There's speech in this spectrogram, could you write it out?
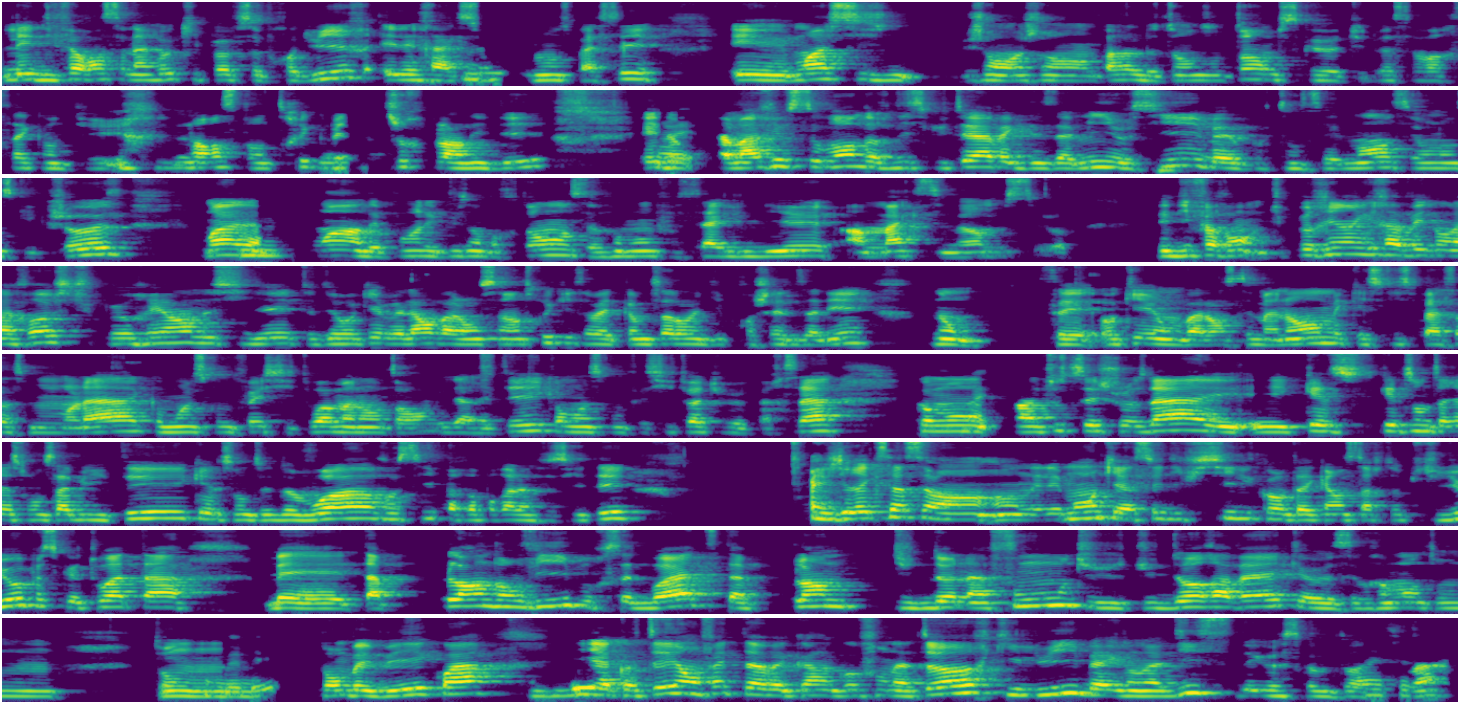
les différents scénarios qui peuvent se produire et les réactions mhm. qui vont se passer. Et moi, si je, j'en parle de temps en temps parce que tu dois savoir ça quand tu lances ton truc, mais tu as toujours plein d'idées. Et donc, ça m'arrive souvent de rediscuter avec des amis aussi, ben, potentiellement, si on lance quelque chose. Moi, mmh. un des points les plus importants, c'est vraiment faut s'aligner un maximum sur les différents. Tu peux rien graver dans la roche, tu peux rien décider, te dire ok, ben là on va lancer un truc et ça va être comme ça dans les dix prochaines années. Non, c'est ok, on va lancer maintenant, mais qu'est-ce qui se passe à ce moment-là? Comment est-ce qu'on fait si toi maintenant tu as envie d'arrêter? Comment est-ce qu'on fait si toi tu veux faire ça? Comment enfin, toutes ces choses-là et, quelles, quelles, sont tes responsabilités? Quels sont tes devoirs aussi par rapport à la société? Et je dirais que ça, c'est un, un, élément qui est assez difficile quand tu qu'un startup studio parce que toi, tu as, ben, as plein d'envie pour cette boîte, as plein tu te donnes à fond, tu, tu dors avec, euh, c'est vraiment ton, ton, bébé ton bébé, quoi. Mhm. Et à côté, en fait, avec un cofondateur qui, lui, ben, il en a 10 des gosses comme toi.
